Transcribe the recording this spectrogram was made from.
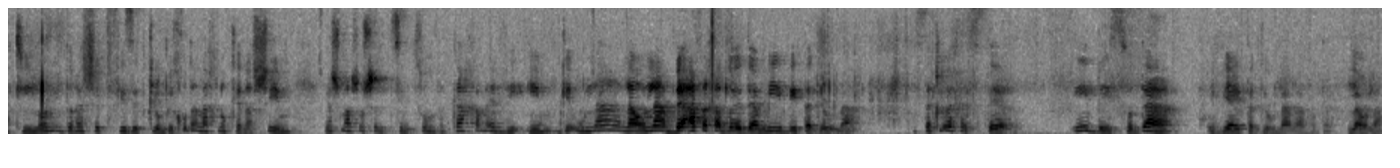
את לא נדרשת פיזית כלום, בייחוד אנחנו כנשים, יש משהו של צמצום, וככה מביאים גאולה לעולם, ואף אחד לא יודע מי הביא את הגאולה. תסתכלו איך אסתר, היא ביסודה הביאה את הגאולה לעבודה, לעולם.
